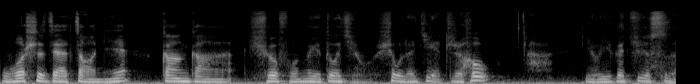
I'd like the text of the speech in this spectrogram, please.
我是在早年刚刚学佛没多久，受了戒之后，啊，有一个居士，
